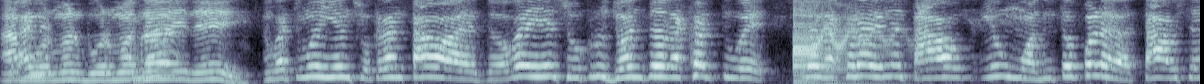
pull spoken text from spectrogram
આ બોરમાં બોરમાં થાય નહીં વચમાં અહીંયા છોકરાને તાવ આવ્યો હતો હવે એ છોકરું જોન તો રખડતું હોય. તો રખડાય એટલે તાવ એવું મોઢું તો પડે. તાવ છે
